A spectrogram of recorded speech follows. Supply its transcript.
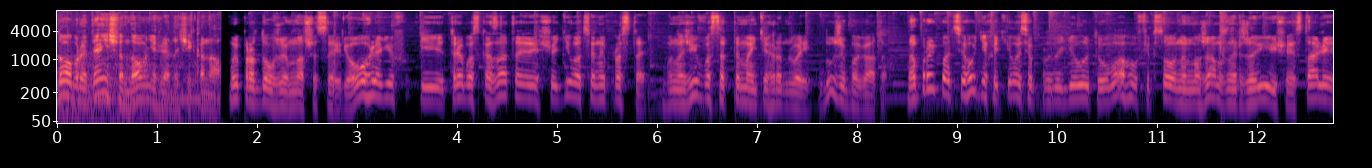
Добрий день, шановні глядачі каналу. Ми продовжуємо нашу серію оглядів, і треба сказати, що діло це непросте. В ножів в асортименті Грандвей дуже багато. Наприклад, сьогодні хотілося б приділити увагу фіксованим ножам з нержавіючої сталі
